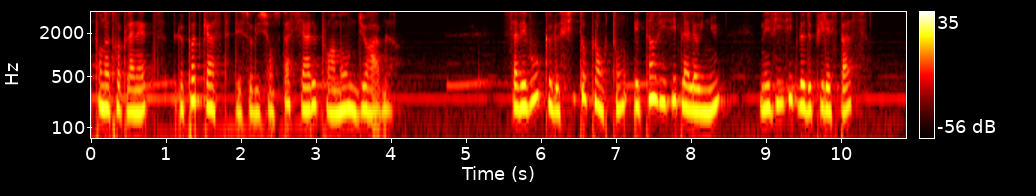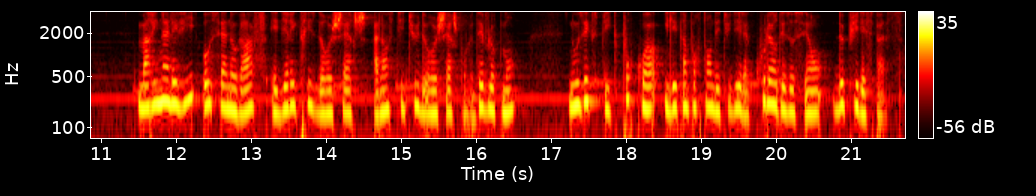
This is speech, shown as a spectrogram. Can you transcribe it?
pour notre planète, le podcast des solutions spatiales pour un monde durable. Savez-vous que le phytoplancton est invisible à l'œil nu, mais visible depuis l'espace? Marina Levy, océanographe et directrice de recherche à l'Institut de recherche pour le développement, nous explique pourquoi il est important d'étudier la couleur des océans depuis l'espace.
